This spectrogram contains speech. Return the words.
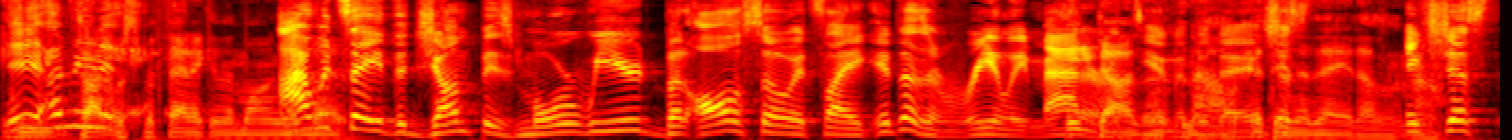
he Yeah, I mean, thought it was pathetic in the manga. I would say the jump is more weird, but also it's like it doesn't really matter it doesn't. At the end of the no, day. at It's the just, end of the day, it doesn't. it's no. just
